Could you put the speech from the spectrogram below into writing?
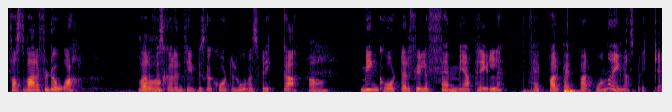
Fast varför då? Varför Ja. ska den typiska quarterhoven spricka? Ja. Min quarter fyller fem i april. Peppar peppar, hon har inga sprickor.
